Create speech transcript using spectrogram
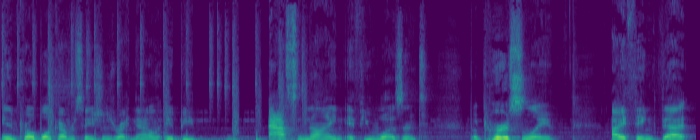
in Pro Bowl conversations right now. It'd be asinine if he wasn't. But personally, I think that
